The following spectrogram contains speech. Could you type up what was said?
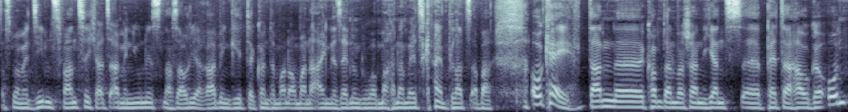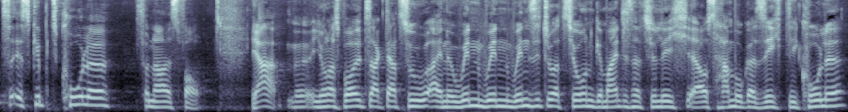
Dass man mit 27 als Armin Younes nach Saudi-Arabien geht, da könnte man auch mal eine eigene Sendung drüber machen, da haben wir jetzt keinen Platz. Aber okay, dann äh, kommt dann wahrscheinlich Jens-Peter äh, Hauge. Und es gibt Kohle für den HSV. Ja, äh, Jonas Bolt sagt dazu eine Win-Win-Win-Situation. Gemeint ist natürlich aus Hamburger Sicht die Kohle.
